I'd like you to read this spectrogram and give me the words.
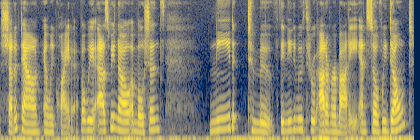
shut it down and we quiet it. But we as we know, emotions need to move. They need to move through out of our body. And so if we don't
